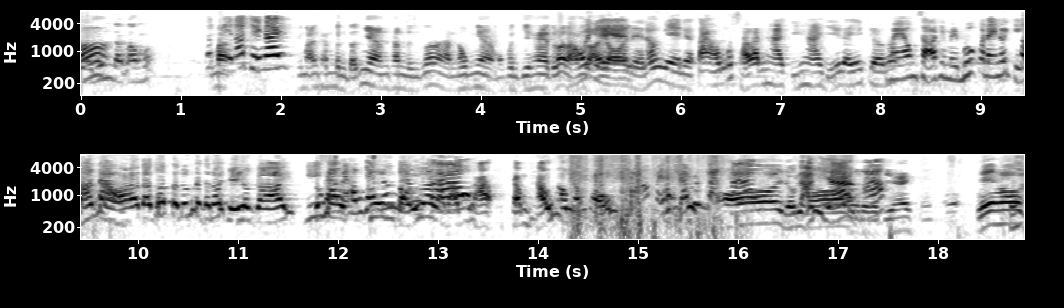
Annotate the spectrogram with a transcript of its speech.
Đó. Thích Mà- gì nói chuyện đi Nhưng mà anh Khanh bình tĩnh nha, anh Khanh đừng có hành hung nha. Một mình chị hai tụi nó là không lại nghe rồi. nè, nói nghe nè Tao không có sợ anh hai chị hai gì ở đây hết trơn á Mày không sợ thì mày bước qua đây nói chuyện Anh tao nào tao thích tao đứng đây tao nói chuyện được rồi Vì Đúng sao không? mày không dám Quân đứng á là động khẩu, cầm khẩu không động thủ Mày không dám đứng gần tao Thôi được Làm gì vậy? Chị hai. Nghe không?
